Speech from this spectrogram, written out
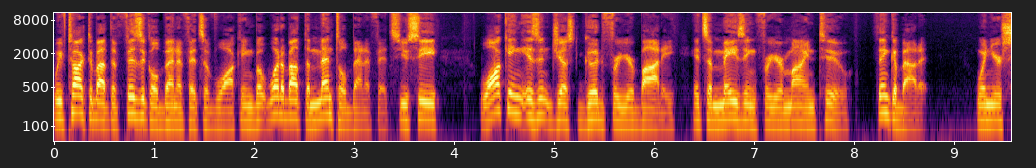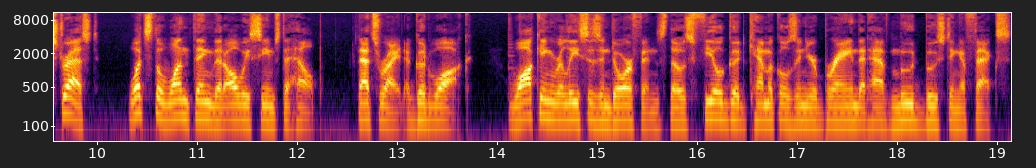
We've talked about the physical benefits of walking, but what about the mental benefits? You see, walking isn't just good for your body, it's amazing for your mind too. Think about it. When you're stressed, what's the one thing that always seems to help? That's right, a good walk. Walking releases endorphins, those feel-good chemicals in your brain that have mood-boosting effects.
